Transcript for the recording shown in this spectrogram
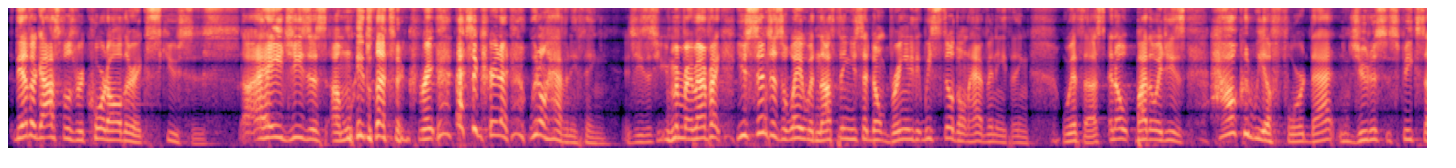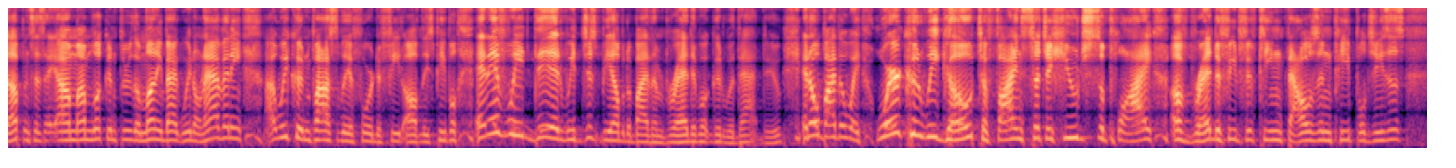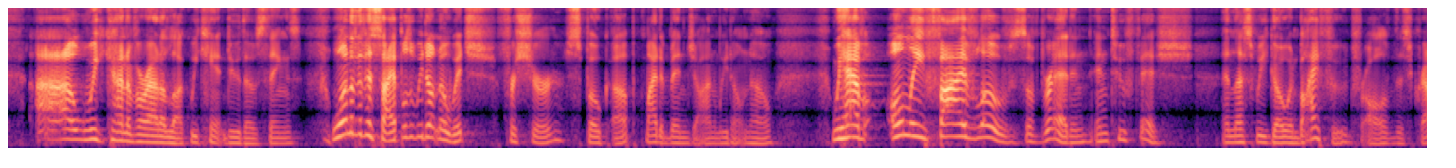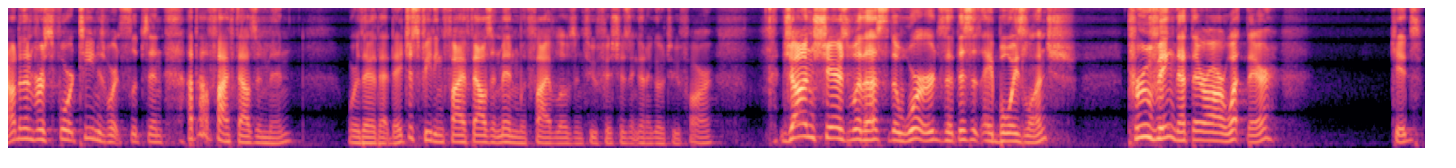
The other gospels record all their excuses. Uh, hey, Jesus, um, we, that's a great, that's a great idea. We don't have anything, Jesus. You remember, matter of fact, you sent us away with nothing. You said, don't bring anything. We still don't have anything with us. And oh, by the way, Jesus, how could we afford that? And Judas speaks up and says, hey, I'm, I'm looking through the money bag. We don't have any. Uh, we couldn't possibly afford to feed all these people. And if we did, we'd just be able to buy them bread. What good would that do? And oh, by the way, where could we go to find such a huge supply of bread to feed 15,000 people, Jesus? Uh, we kind of are out of luck. We can't do those things. One of the disciples, we don't know which for sure, spoke up. Might have been John, we don't know. We have only five loaves of bread and, and two fish, unless we go and buy food for all of this crowd. And then verse 14 is where it slips in about 5,000 men were there that day. Just feeding 5,000 men with five loaves and two fish isn't going to go too far. John shares with us the words that this is a boy's lunch, proving that there are what there? Kids.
